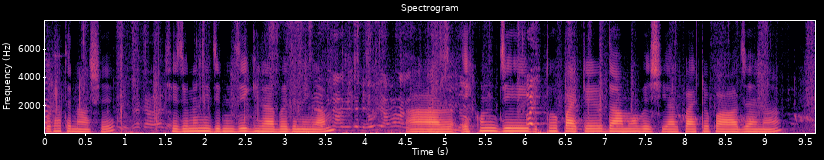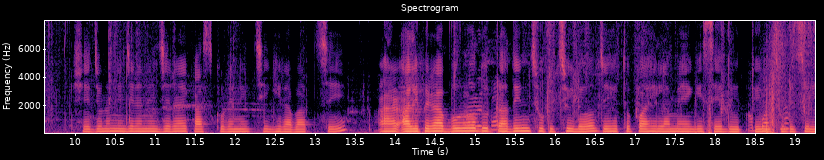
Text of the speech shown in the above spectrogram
কোথাতে না আসে সেই জন্য নিজে নিজেই ঘেরা বেঁধে নিলাম। আর এখন যে তো পাইটের দামও বেশি আর পাইটও পাওয়া যায় না সেজন্য নিজেরা নিজেরাই কাজ করে নিচ্ছি ঘিরা বাঁধছি। আর আলিপের আব্বুরও দুটা দিন ছুটি ছিল। যেহেতু পহেলা মেয়ে গেছে দু দিন ছুটি ছিল।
